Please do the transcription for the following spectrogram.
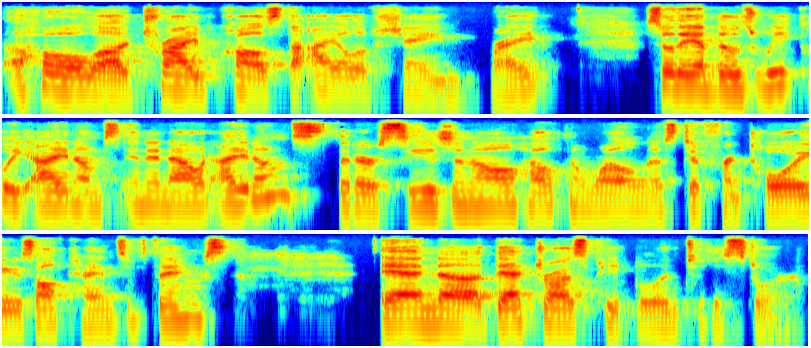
a whole uh, tribe calls the Aisle of Shame, right? So they have those weekly items, in and out items that are seasonal, health and wellness, different toys, all kinds of things. And uh, that draws people into the store.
